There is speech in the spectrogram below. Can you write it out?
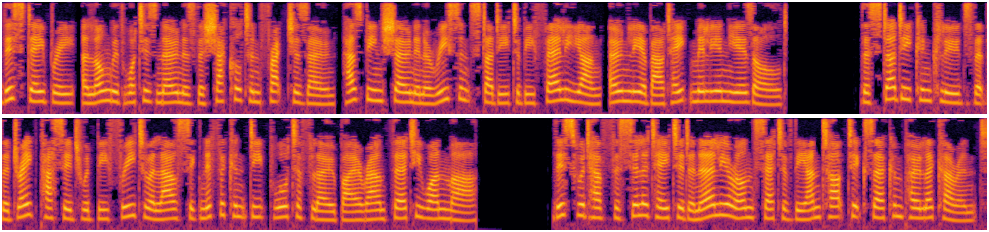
This debris, along with what is known as the Shackleton fracture zone, has been shown in a recent study to be fairly young, only about 8 million years old. The study concludes that the Drake Passage would be free to allow significant deep water flow by around 31 Ma. This would have facilitated an earlier onset of the Antarctic circumpolar current.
